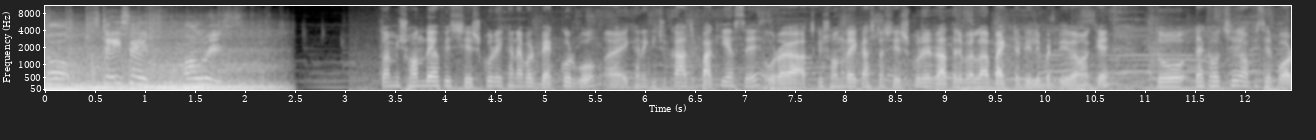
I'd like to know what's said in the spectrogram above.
সো স্টে সেফ অলওয়েজ তো আমি সন্ধ্যায় অফিস শেষ করে এখানে আবার ব্যাক করব। এখানে কিছু কাজ বাকি আছে। ওরা আজকে সন্ধ্যায় কাজটা শেষ করে রাতের বেলা বাইকটা ডেলিভারি দেবে আমাকে। তো দেখা হচ্ছে অফিসের পর।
